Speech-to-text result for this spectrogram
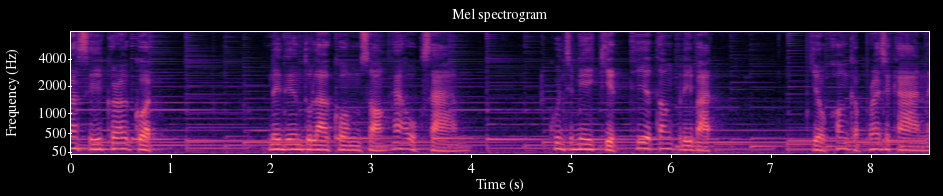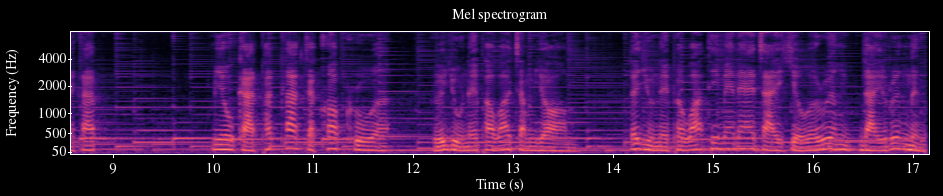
ราศีกรกฎ ในเดือนตุลาคม 2563 คุณจะมีกิจที่จะต้องปฏิบัติ เกี่ยวข้องกับราชการนะครับ มีโอกาสพัดพลากจากครอบครัว หรืออยู่ในภาวะจำยอม และอยู่ในภาวะที่ไม่แน่ใจเกี่ยวกับเรื่องใดเรื่องหนึ่ง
